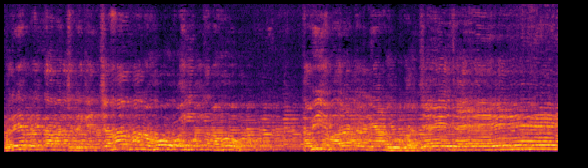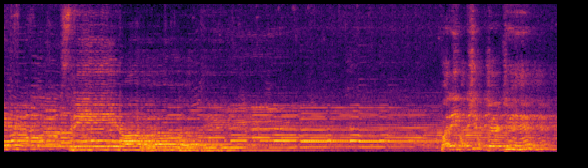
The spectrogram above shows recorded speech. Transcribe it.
भले वृंदावन चले गए। जहाँ मन हो, वही तन हो। तभी हमारा कल्याण होगा। जय जय। श्री राधे परीक्षित बैठे हैं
